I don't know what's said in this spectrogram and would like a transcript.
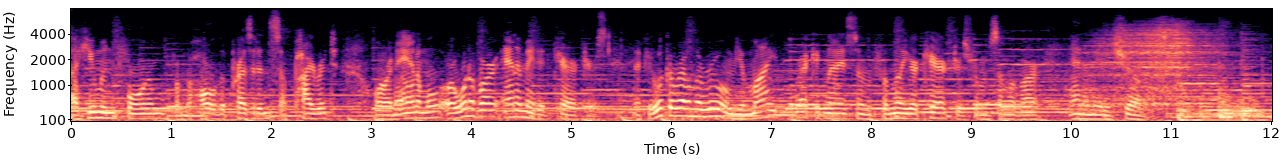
a human form from the Hall of the Presidents, a pirate, or an animal, or one of our animated characters. And if you look around the room, you might recognize some familiar characters from some of our animated shows.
